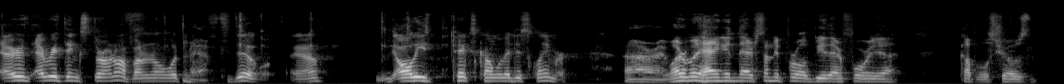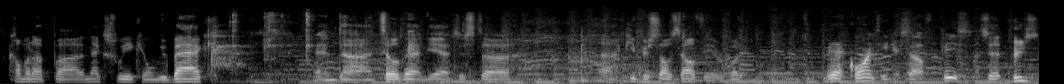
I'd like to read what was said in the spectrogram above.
every- everything's thrown off. I don't know what Yeah. to do. You know, all these picks come with a disclaimer. All right. Well, everybody hang in there. Sunday Pro will be there for you. Couple of shows coming up uh, next week, and we'll be back. And uh, until then, yeah, just uh, uh, keep yourselves healthy, everybody. Yeah, quarantine yourself. Peace. That's it. Peace.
